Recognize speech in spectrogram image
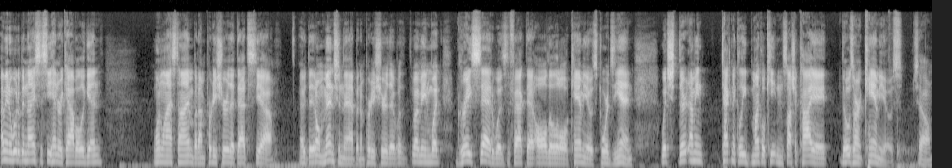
I mean, it would have been nice to see Henry Cavill again one last time, but I'm pretty sure that that's yeah. They don't mention that, but I'm pretty sure that. I mean, what Grace said was the fact that all the little cameos towards the end, which there, I mean, technically Michael Keaton, Sasha Calle those aren't cameos. So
